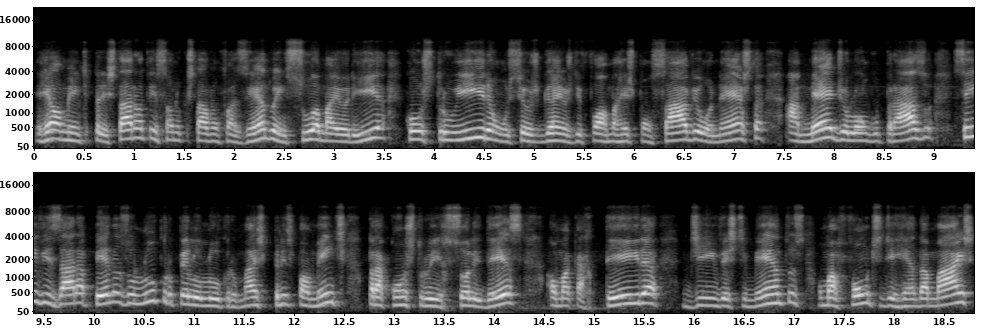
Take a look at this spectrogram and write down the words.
realmente prestaram atenção no que estavam fazendo, em sua maioria, construíram os seus ganhos de forma responsável, honesta, a médio e longo prazo, sem visar apenas o lucro pelo lucro, mas principalmente para construir solidez, uma carteira de investimentos, uma fonte de renda a mais,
